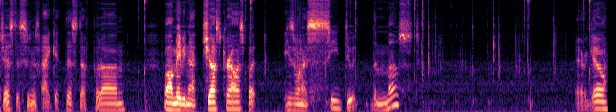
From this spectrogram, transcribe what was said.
Just as soon as I get this stuff put on. Well, maybe not just Keralis, but he's the one I see do it the most. There we go.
